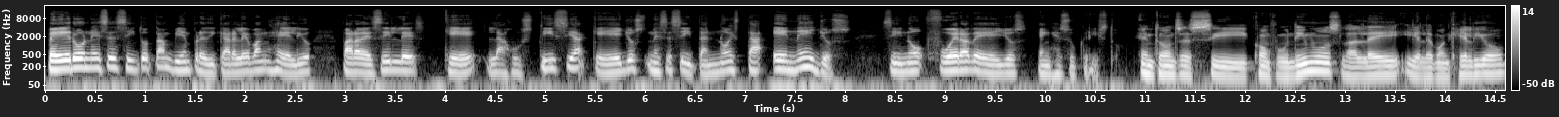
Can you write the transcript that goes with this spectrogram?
pero necesito también predicar el Evangelio para decirles que la justicia que ellos necesitan no está en ellos, sino fuera de ellos en Jesucristo. Entonces, si confundimos la ley y el Evangelio,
